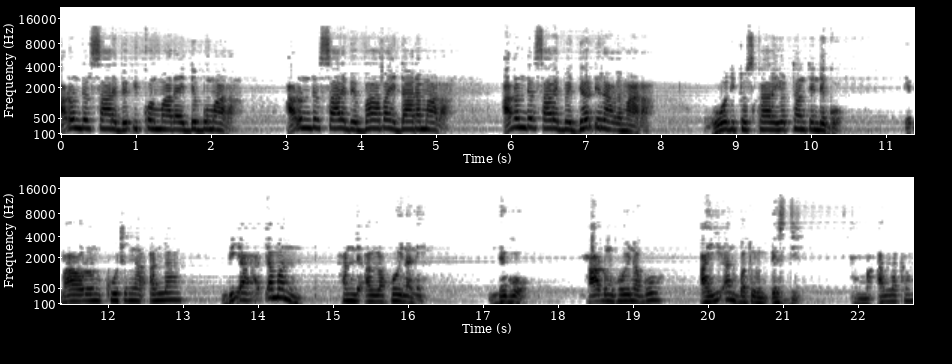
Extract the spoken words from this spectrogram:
aɗon nder saare be ɓikkon maɗa e debbo maɗa aɗon nder saare be baaba e dada maɗa aɗon nder saare be derɗiraɓe maɗa woodi toskare yottante ndego. E ɓawoɗon ɗon allah mbi'a a ƴaman hande allah hoynane ndego. haa ɗum hoynago a yi'an batuɗum ɓesdi. Amma allah kam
